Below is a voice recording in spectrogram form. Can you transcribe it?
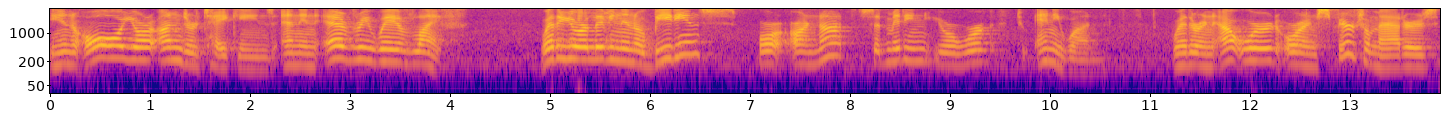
in all your undertakings and in every way of life, whether you are living in obedience or are not submitting your work to anyone, whether in outward or in spiritual matters,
